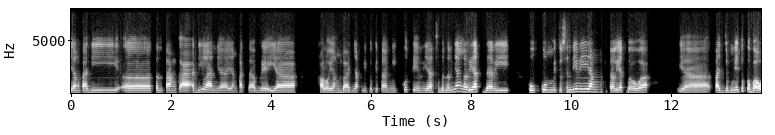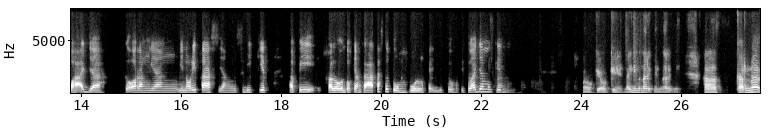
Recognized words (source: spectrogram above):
yang tadi eh, tentang keadilan ya, yang kata Bre ya kalau yang banyak itu kita ngikutin. Ya sebenarnya ngelihat dari hukum itu sendiri yang kita lihat bahwa ya tajamnya itu ke bawah aja ke orang yang minoritas yang sedikit. Tapi kalau untuk yang ke atas tuh tumpul kayak gitu. Itu aja mungkin. Oke oke. Nah ini menarik nih menarik nih. Uh, karena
